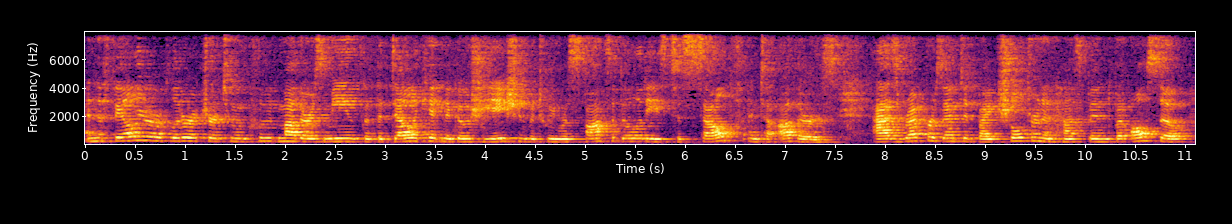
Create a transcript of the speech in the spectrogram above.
and the failure of literature to include mothers means that the delicate negotiation between responsibilities to self and to others, as represented by children and husband, but also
